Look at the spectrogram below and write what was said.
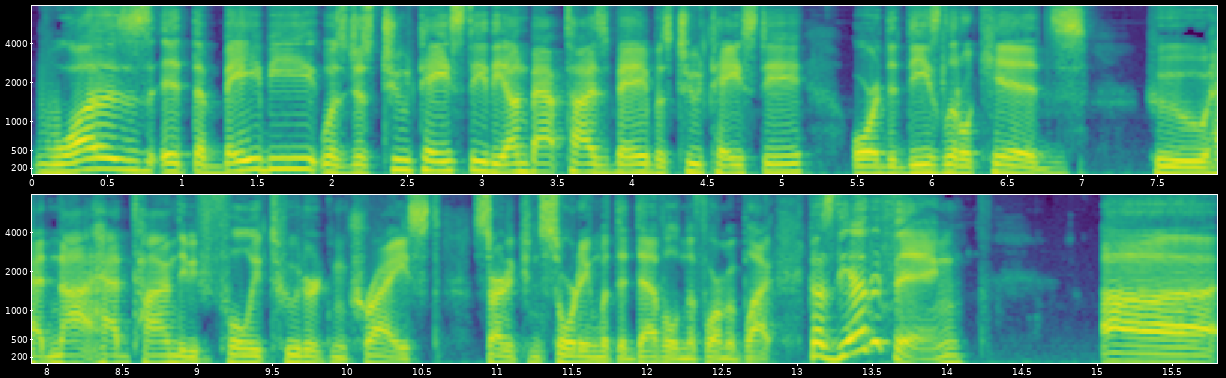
was it the baby was just too tasty? The unbaptized babe was too tasty, or did these little kids? who had not had time to be fully tutored in Christ started consorting with the devil in the form of black. Because the other thing, uh,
